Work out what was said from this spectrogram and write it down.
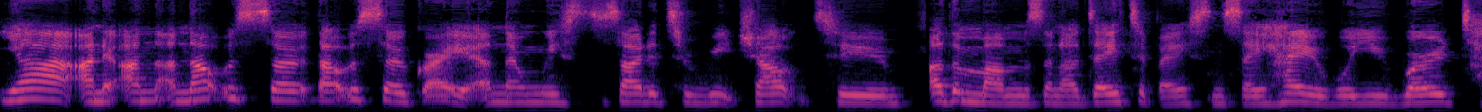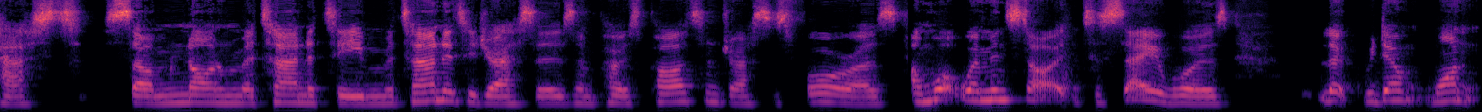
yeah and, and and that was so that was so great. And then we decided to reach out to other mums in our database and say hey will you road test some non-maternity maternity dresses and postpartum dresses for us? And what women started to say was look we don't want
